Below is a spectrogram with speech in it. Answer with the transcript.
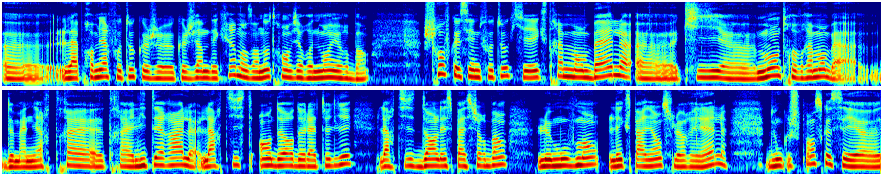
la première photo que je, que je viens de décrire dans un autre environnement urbain. Je trouve que c'est une photo qui est extrêmement belle, qui montre vraiment bah, de manière très, très littérale l'artiste en dehors de l'atelier, l'artiste dans l'espace urbain, le mouvement, l'expérience, le réel. Donc je pense que c'est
